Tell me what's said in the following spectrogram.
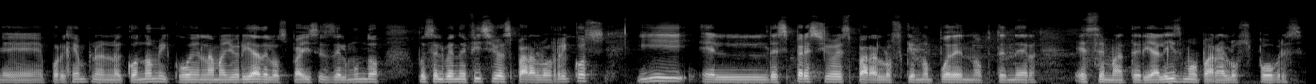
eh, por ejemplo, en lo económico, en la mayoría de los países del mundo, pues el beneficio es para los ricos y el desprecio es para los que no pueden obtener ese materialismo para los pobres.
